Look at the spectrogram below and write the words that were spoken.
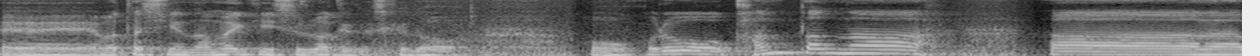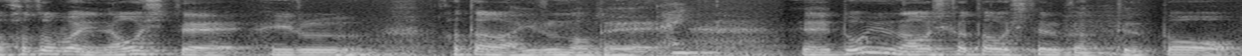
えー、私が生意気にするわけですけどこれを簡単なあ言葉に直している方がいるので、はい。えどういう直し方をしてるかっていうと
